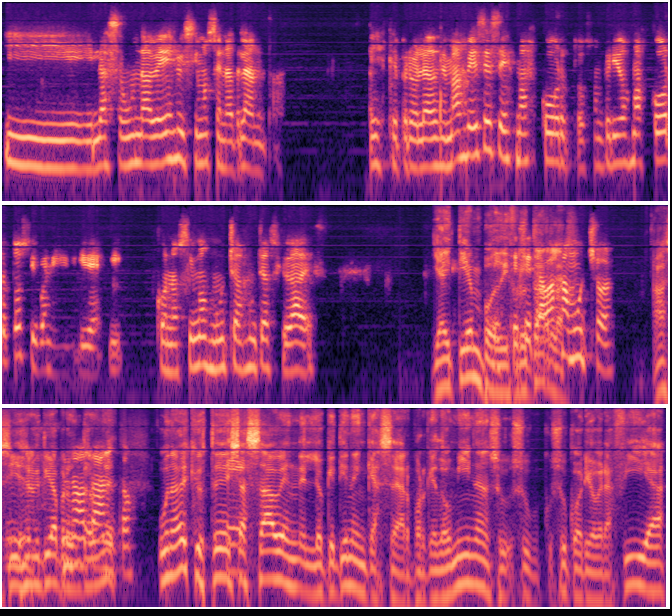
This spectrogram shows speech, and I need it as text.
y la segunda vez lo hicimos en Atlanta. Es que, pero las demás veces es más corto, son periodos más cortos y bueno, y, conocimos muchas, muchas ciudades. Y hay tiempo de disfrutar. Se trabaja mucho. Así es lo que te iba a preguntar. una, vez que ustedes ya saben lo que tienen que hacer, porque dominan su, su, coreografía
